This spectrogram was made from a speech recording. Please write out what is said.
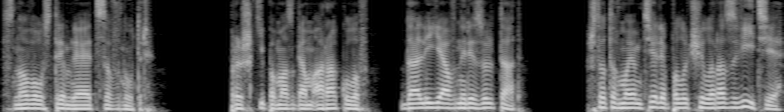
снова устремляется внутрь. Прыжки по мозгам оракулов дали явный результат. Что-то в моем теле получило развитие,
